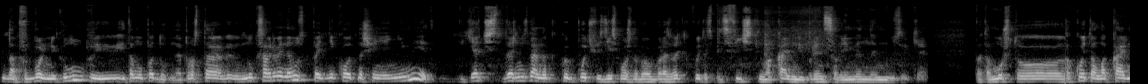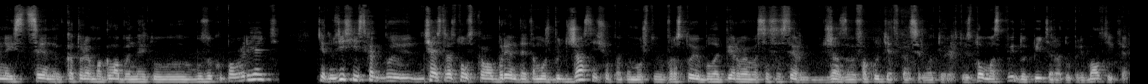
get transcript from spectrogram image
ну, там футбольный клуб и, и тому подобное. Просто, ну, к современной музыке никакого отношения не имеет. Я честно, даже не знаю, на какой почве здесь можно было бы развивать какой-то специфический локальный бренд современной музыки. Потому что какой-то локальной сцены, которая могла бы на эту музыку повлиять, нет, ну здесь есть как бы часть ростовского бренда, это может быть джаз еще, потому что в Ростове была первая в СССР джазовый факультет в консерваториях. То есть до Москвы, до Питера, до Прибалтики.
